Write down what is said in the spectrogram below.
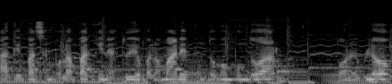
a que pasen por la página estudiopalomares.com.ar, por el blog,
